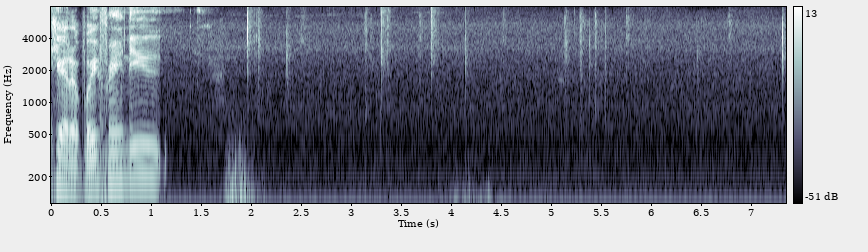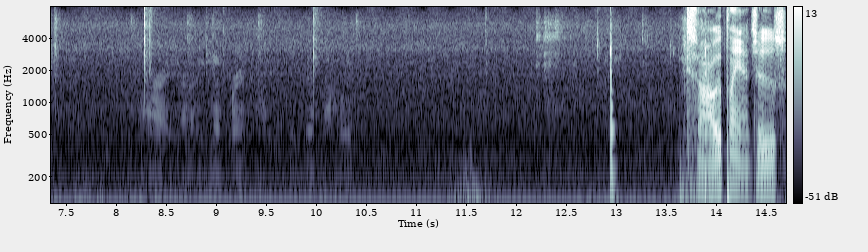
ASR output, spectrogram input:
He got a boyfriend, dude? So, are we playing twos?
